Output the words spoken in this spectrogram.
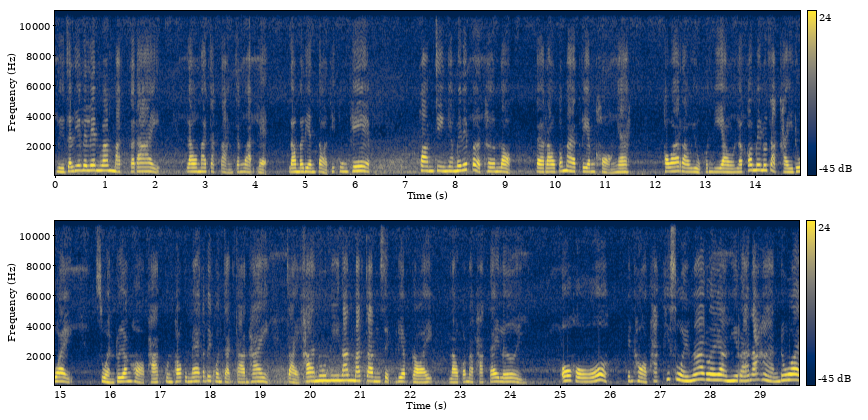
หรือจะเรียกเล่นๆว่ามัดก็ได้ เรามาจากต่างจังหวัดแหละ เรามาเรียนต่อที่กรุงเทพ ความจริงยังไม่ได้เปิดเทอมหรอก แต่เราต้องมาเตรียมของไง เพราะว่าเราอยู่คนเดียวแล้วก็ไม่รู้จักใครด้วย ส่วนเรื่องหอพักคุณพ่อคุณแม่ก็เป็นคนจัดการให้ จ่ายค่านู่นนี่นั่นมัดจำเสร็จเรียบร้อย เราก็มาพักได้เลย โอ้โห เป็นหอพักที่สวยมากเลยอะ มีร้านอาหารด้วย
